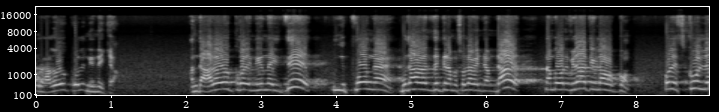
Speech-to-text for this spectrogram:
ஒரு அளவுக்கோல் நிர்ணயிக்கிறான். அந்த அளவுகோலை நிர்ணயித்து நீங்க போங்க. உதாரணத்துக்கு நம்ம சொல்ல வேண்டும் என்றால் நம்ம ஒரு விளையாட்டு விழா வைப்போம். ஒரு ஸ்கூல்ல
